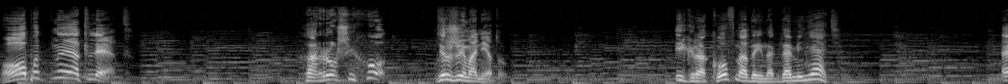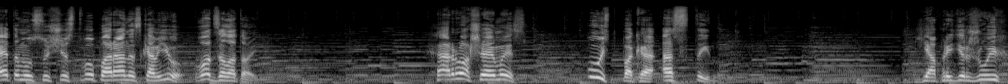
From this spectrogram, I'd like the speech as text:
Опытный атлет. Хороший ход. Держи монету. Игроков надо иногда менять. Этому существу пора на скамью. Вот золотой. Хорошая мысль. Пусть пока остынут. Я придержу их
